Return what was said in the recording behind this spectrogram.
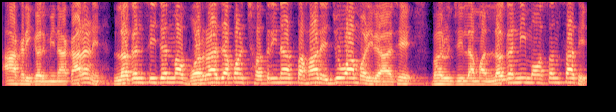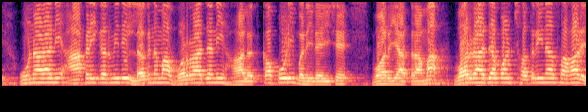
આકરી ગરમીના કારણે લગ્ન સિઝનમાં વરરાજા પણ છત્રીના સહારે જોવા મળી રહ્યા છે. ભરૂચ જિલ્લામાં લગ્નની મોસમ સાથે ઉનાળાની આકરી ગરમીથી લગ્નમાં વરરાજાની હાલત કફોડી બની રહી છે. વરયાત્રામાં વરરાજા પણ છત્રીના સહારે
